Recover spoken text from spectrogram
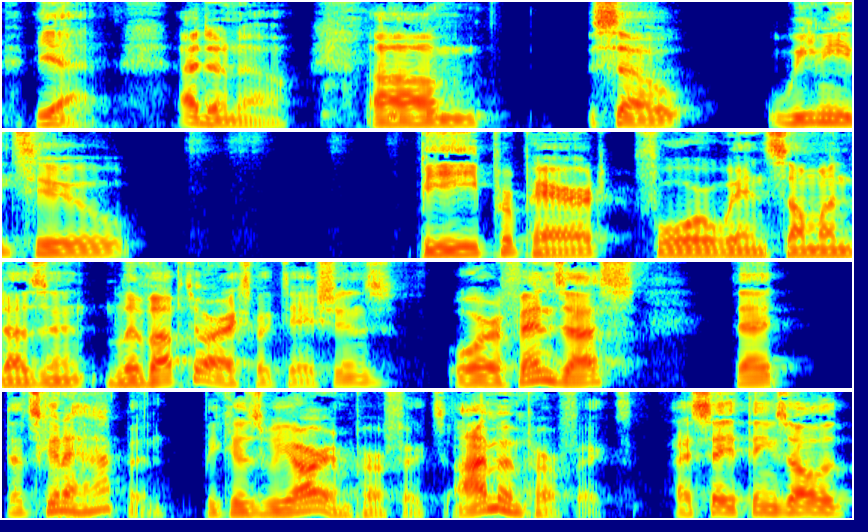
yeah, I don't know. Um, so we need to be prepared for when someone doesn't live up to our expectations or offends us that that's going to happen because we are imperfect. I'm imperfect. I say things all the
